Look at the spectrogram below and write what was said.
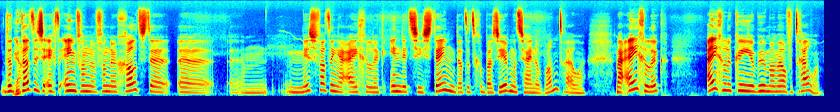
Dat, Ja. dat is echt een van de, van de grootste eh, ehm, misvattingen eigenlijk in dit systeem. Dat het gebaseerd moet zijn op wantrouwen. Maar eigenlijk, eigenlijk kun je je buurman wel vertrouwen.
